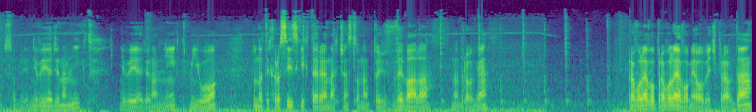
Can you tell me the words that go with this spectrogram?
Tu sobie nie wyjedzie nam nikt. Nie wyjedzie nam nikt, miło. Tu na tych rosyjskich terenach często nam ktoś wywala na drogę. Prawo, lewo, prawo, lewo miało być, prawda?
